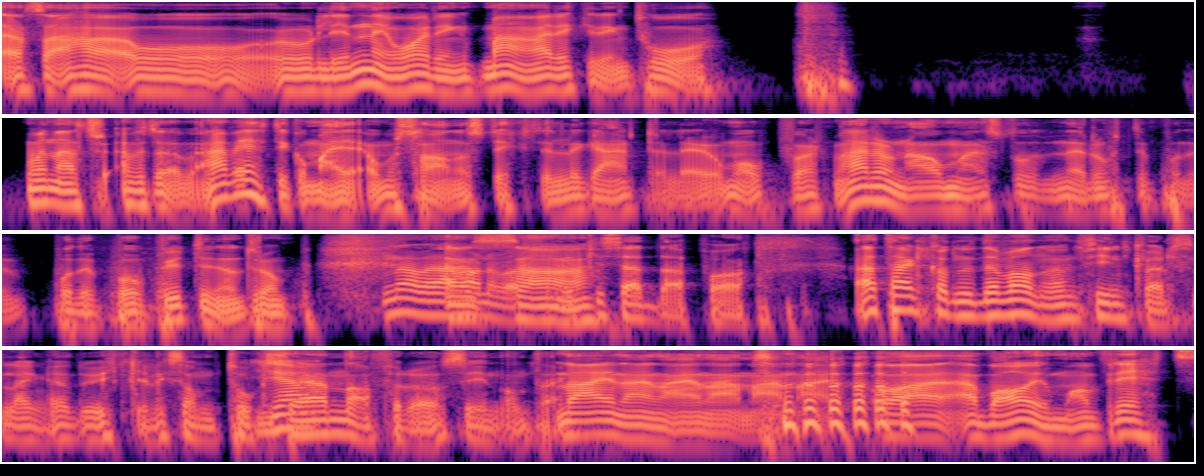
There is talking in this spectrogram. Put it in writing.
altså, jeg har, og, og Linni har ringt meg, jeg har ikke ringt henne. Men jeg, jeg, vet, jeg vet ikke om jeg, om sa noe stygt eller gærent, eller om jeg oppførte meg. Jeg om jeg sto og ropte på, det- på, det- på Putin og Trump. Nei, men jeg har i hvert fall ikke sett deg på Jeg tenker at Det var en fin kveld så lenge du ikke liksom tok Ja. scenen for å si noen ting. Nei, nei, nei, nei, nei, nei. Og jeg, jeg var jo med Fritz.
